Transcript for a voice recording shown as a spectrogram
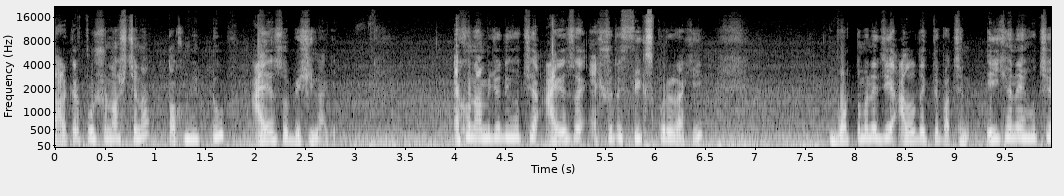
ডার্কার পোর্শন আসছে না, তখন একটু আইএসও বেশি লাগে। এখন আমি যদি হচ্ছে আইএসও একশোতে ফিক্স করে রাখি, বর্তমানে যে আলো দেখতে পাচ্ছেন, এইখানে হচ্ছে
